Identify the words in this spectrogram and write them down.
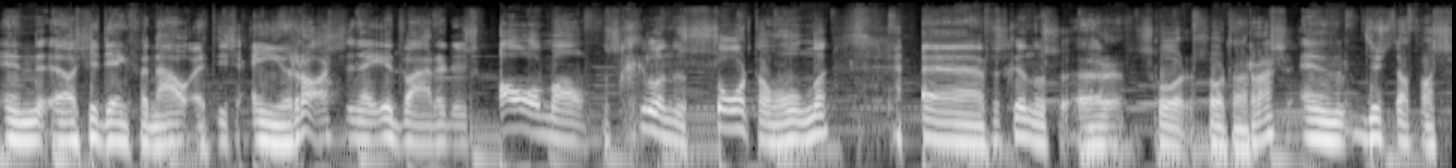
en, als je denkt van nou, het is één ras. Nee, het waren dus allemaal verschillende soorten honden. Uh, verschillende soorten ras. En dus dat was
